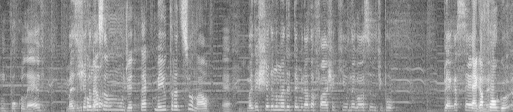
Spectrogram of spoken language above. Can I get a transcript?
um pouco leve, mas Ele chega começa numa... num jeito até meio tradicional. É, mas daí chega numa determinada faixa que o negócio, tipo, pega sério, Pega né? fogo.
